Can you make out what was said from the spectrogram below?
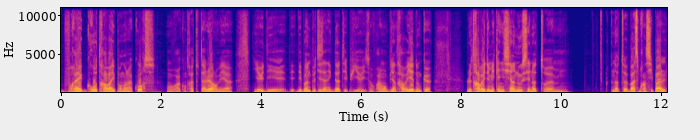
vrai gros travail pendant la course. On vous racontera tout à l'heure, mais il y a eu des, des- des bonnes petites anecdotes et puis ils ont vraiment bien travaillé. Donc le travail de mécanicien, nous, c'est notre, euh, notre base principale.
